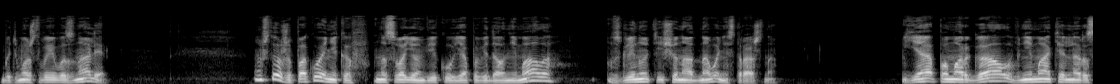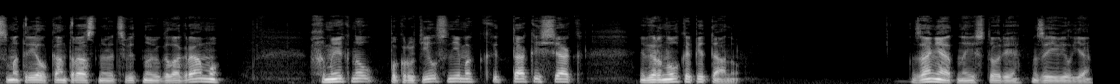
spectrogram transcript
Быть может, вы его знали? Ну что же, покойников на своем веку я повидал немало. Взглянуть еще на одного не страшно. Я поморгал, внимательно рассмотрел контрастную цветную голограмму, хмыкнул, покрутил снимок и так и сяк, вернул капитану. «Занятная история», — заявил я.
